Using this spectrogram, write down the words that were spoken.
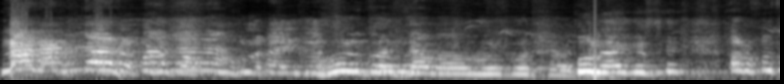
না না হয়ে ভুল করতে ভুল করতে ভুল হয়ে গেছে আর কত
